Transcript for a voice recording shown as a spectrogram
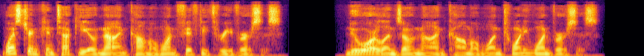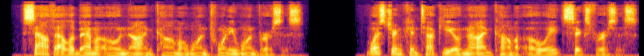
Western Kentucky 09,153 verses. New Orleans 09,121 verses. South Alabama 09,121 verses. Western Kentucky 09,086 verses.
